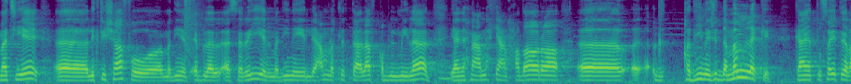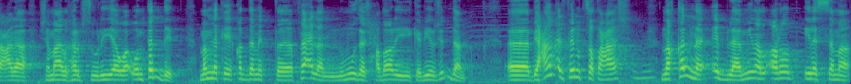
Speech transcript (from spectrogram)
ماتيه آه، لاكتشافه مدينة إبلا الأثرية المدينة اللي عمرها 3000 قبل الميلاد. يعني نحن عم نحكي عن حضارة قديمة جدا مملكة كانت تسيطر على شمال غرب سوريا وامتدت. مملكة قدمت آه، فعلا نموذج حضاري كبير جدا. آه، بعام 2019 نقلنا إبلة من الأرض إلى السماء.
